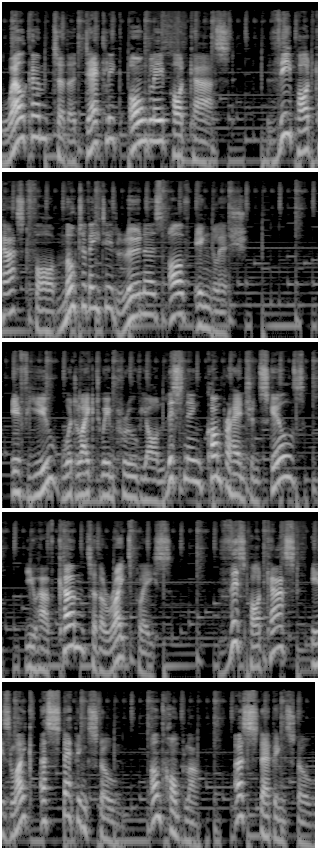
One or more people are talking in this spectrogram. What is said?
Welcome to the Déclic Anglais podcast, the podcast for motivated learners of English. If you would like to improve your listening comprehension skills, you have come to the right place. This podcast is like a stepping stone, un tremplin, a stepping stone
